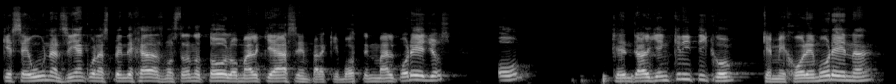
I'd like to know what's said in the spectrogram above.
que se unan, sigan con las pendejadas mostrando todo lo mal que hacen para que voten mal por ellos, o que entre alguien crítico que mejore Morena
